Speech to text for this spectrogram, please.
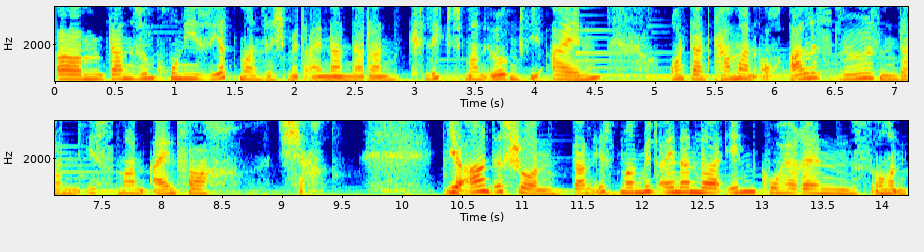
ähm, dann synchronisiert man sich miteinander, dann klickt man irgendwie ein und dann kann man auch alles lösen. Dann ist man einfach, tja, Ihr ahnt es schon, dann ist man miteinander in Kohärenz und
